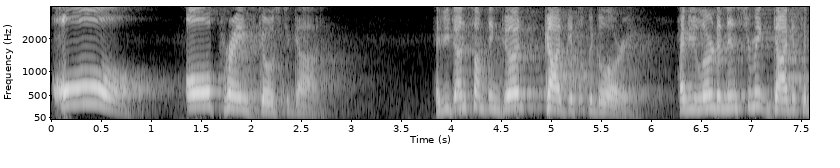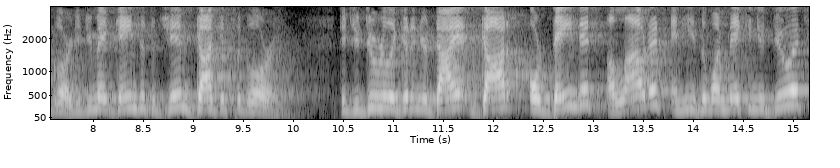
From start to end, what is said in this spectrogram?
all, all praise goes to God. Have you done something good? God gets the glory. Have you learned an instrument? God gets the glory. Did you make gains at the gym? God gets the glory. Did you do really good in your diet? God ordained it, allowed it, and He's the one making you do it.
